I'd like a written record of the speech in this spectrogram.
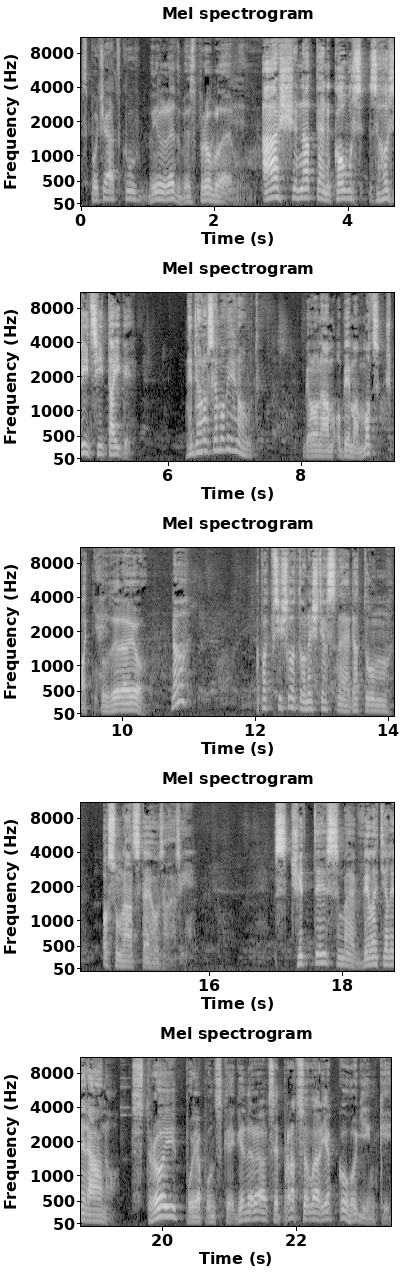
Zpočátku byl let bez problémů. Až na ten kous z hořící tajgy. Nedalo se mu vyhnout. Bylo nám oběma moc špatně. To teda jo. No, a pak přišlo to nešťastné datum 18. září. Z Čity jsme vyletěli ráno. Stroj po japonské generálce pracoval jako hodinky.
